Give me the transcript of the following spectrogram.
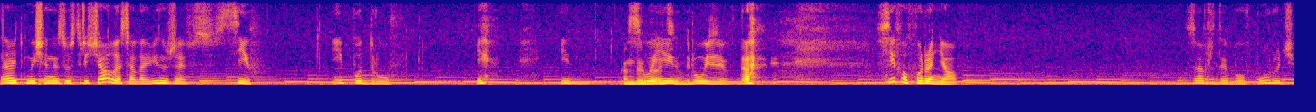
Навіть ми ще не зустрічалися, але він вже всіх і подруг, і, і своїх друзів. Да. Всіх охороняв. Завжди був поруч.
